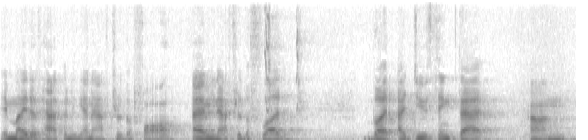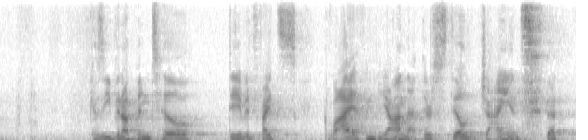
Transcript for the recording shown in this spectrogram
It might have happened again after the fall. I mean, after the flood. But I do think that um, because even up until David fights Goliath and beyond that, there's still giants that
